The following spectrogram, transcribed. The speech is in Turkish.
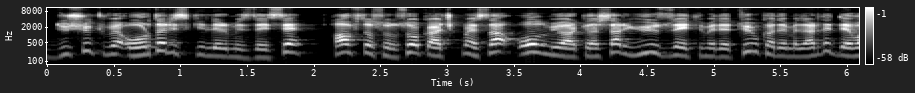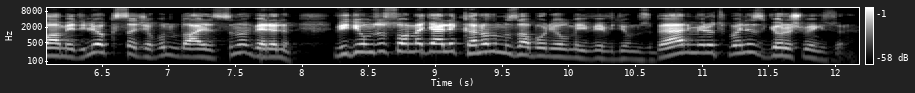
düşük ve orta riskli illerimizde ise hafta sonu sokağa çıkma yasağı olmuyor arkadaşlar. Yüz yüze eğitime de tüm kademelerde devam ediliyor. Kısaca bunun da ayrıntısını verelim. Videomuzun sonuna geldik. Kanalımıza abone olmayı ve videomuzu beğenmeyi unutmayınız. Görüşmek üzere.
